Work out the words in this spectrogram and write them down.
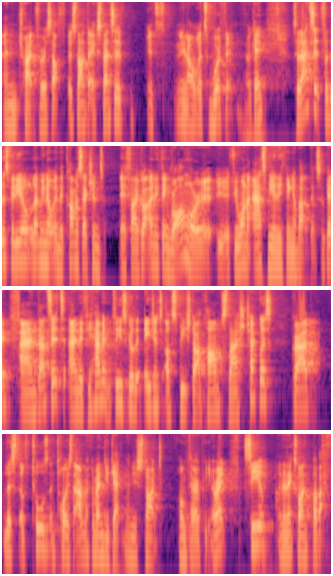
and try it for yourself. It's not that expensive. It's, you know, it's worth it. Okay. So that's it for this video. Let me know in the comment sections if I got anything wrong or if you want to ask me anything about this. Okay. And that's it. And if you haven't, please go to agentsofspeech.com slash checklist, grab list of tools and toys that I recommend you get when you start home therapy. All right. See you in the next one. Bye bye.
